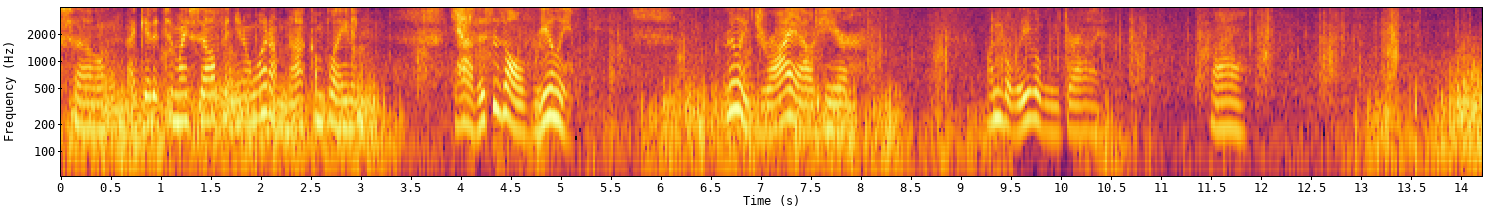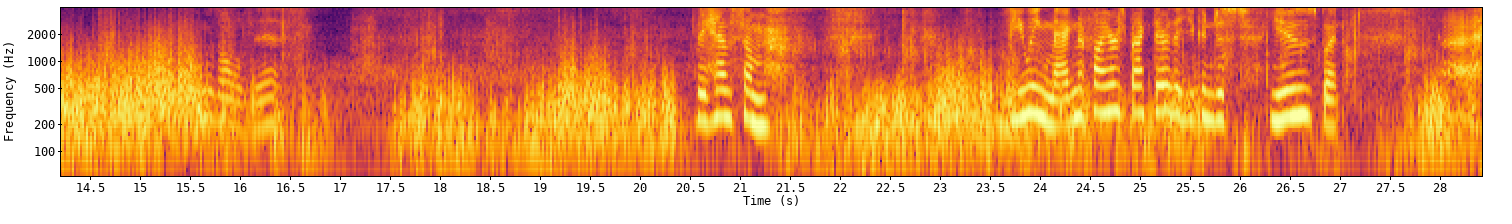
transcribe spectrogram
So I get it to myself, and you know what? I'm not complaining. Yeah, this is all really, really dry out here. Unbelievably dry. Wow. All of this. They have some viewing magnifiers back there that you can just use, but uh,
